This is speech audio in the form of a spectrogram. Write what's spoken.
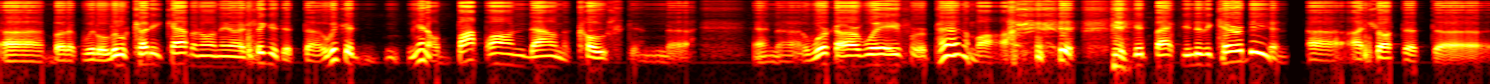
Uh, but with a little cuddy cabin on there, I figured that uh, we could, you know, bop on down the coast and uh, and uh, work our way for Panama to get back into the Caribbean. Uh, I thought that uh,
